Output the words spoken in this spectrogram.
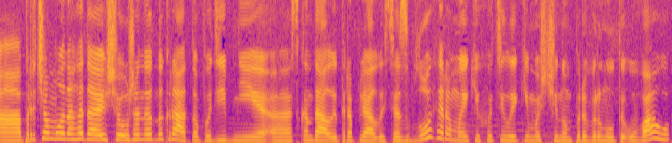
А, причому нагадаю, що вже неоднократно подібні е, скандали траплялися з блогерами, які хотіли якимось чином привернути увагу.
